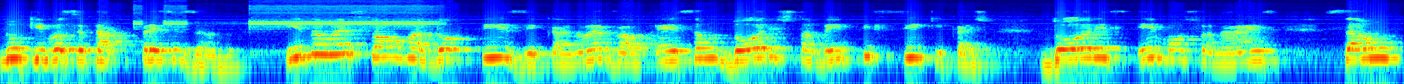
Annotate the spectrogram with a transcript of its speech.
do que você está precisando. E não é só uma dor física, não é, Val? É, são dores também psíquicas, dores emocionais, são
